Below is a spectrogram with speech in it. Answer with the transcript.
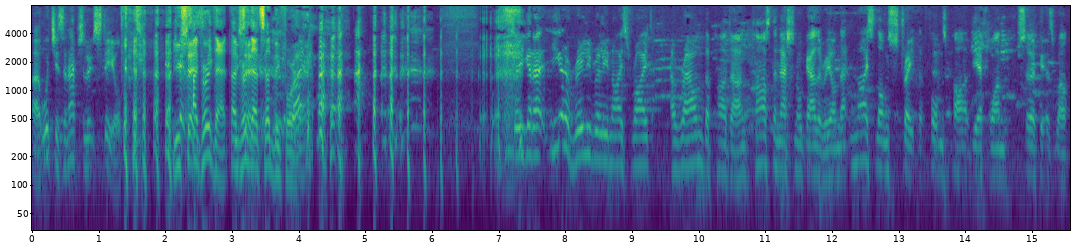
Uh, which is an absolute steal. You said I've heard that. I've You heard said that said before. So you get a you get a really really nice ride around the Padang, past the National Gallery on that nice long straight that forms part of the F1 circuit as well.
